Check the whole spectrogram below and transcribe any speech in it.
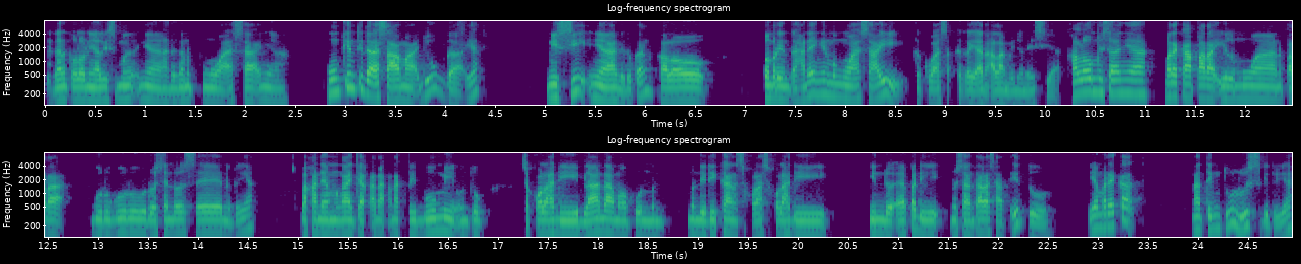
dengan kolonialismenya, dengan penguasanya. Mungkin tidak sama juga ya misinya gitu kan. Kalau pemerintahannya ingin menguasai kekuasaan kekayaan alam Indonesia. Kalau misalnya mereka para ilmuwan, para guru-guru, dosen-dosen gitu ya, bahkan yang mengajak anak-anak pribumi untuk sekolah di Belanda maupun mendirikan sekolah-sekolah di Indo apa di Nusantara saat itu, ya mereka nothing tulus gitu ya,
